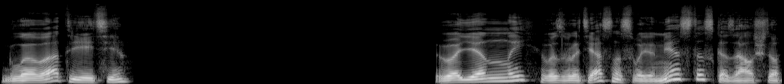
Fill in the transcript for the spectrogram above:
Глава третья Военный, возвратясь на свое место, сказал, что,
